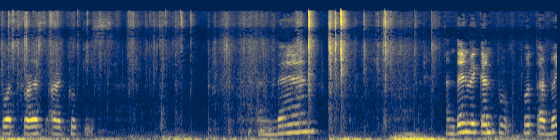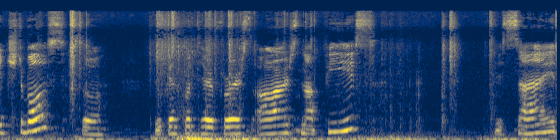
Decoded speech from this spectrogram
put first our cookies. And then and then we can put our vegetables. So we can put here first our snap peas this side.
